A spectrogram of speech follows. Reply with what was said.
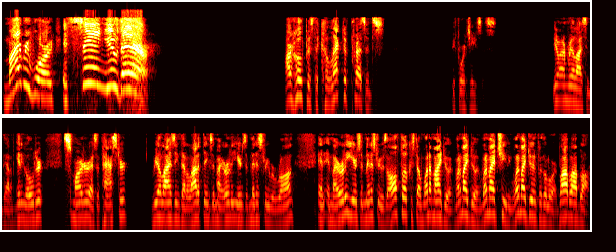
my reward is seeing you there. Our hope is the collective presence before Jesus. You know, I'm realizing that. I'm getting older, smarter as a pastor realizing that a lot of things in my early years of ministry were wrong. And in my early years of ministry was all focused on what am I doing? What am I doing? What am I achieving? What am I doing for the Lord? Blah, blah, blah.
